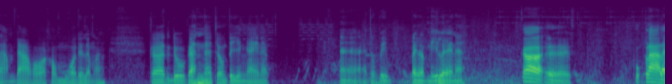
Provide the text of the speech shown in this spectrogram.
สามดาว เพราะว่าเขามั่วด้วยแหละมั้ง ก็ด,ดูกันนะ โจมตียังไงนะ อ่า โจมตีไปแบบนี้เลยนะ ก็เออผู้กล้าอะไร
